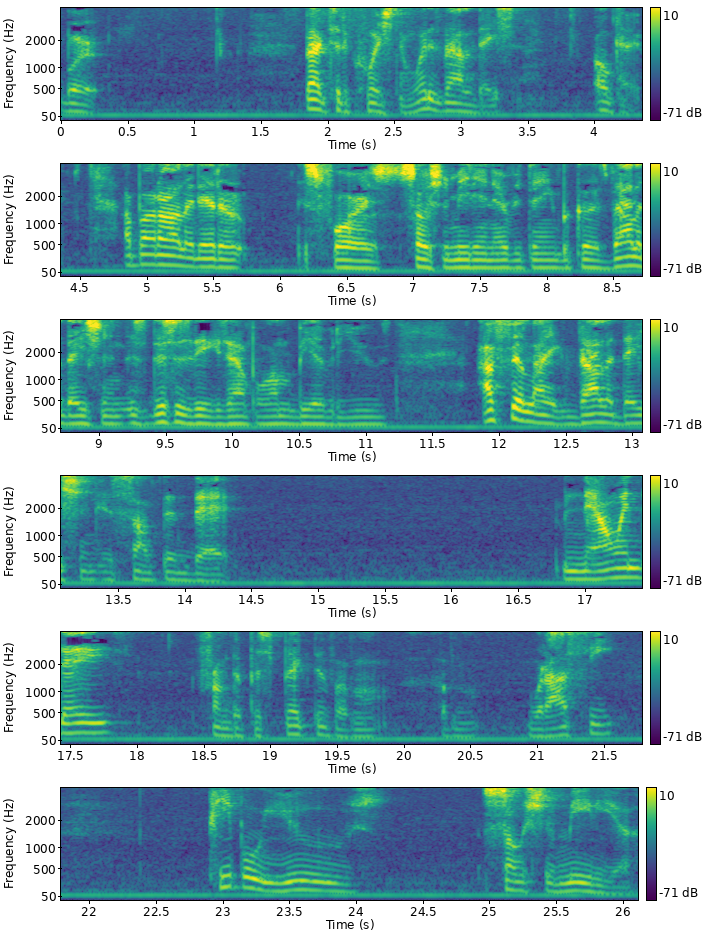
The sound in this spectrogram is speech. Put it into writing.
But back to the question, what is validation? Okay, I brought all of that up as far as social media and everything because validation is this is the example I'm gonna be able to use. I feel like validation is something that nowadays, from the perspective of, of what I see, people use social media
